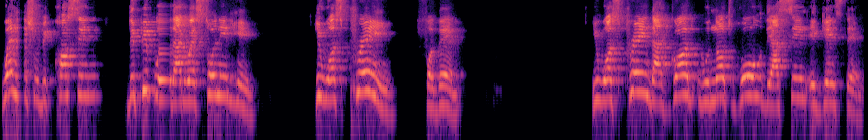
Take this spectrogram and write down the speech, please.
when he should be cursing the people that were stoning him, he was praying for them. He was praying that God would not hold their sin against them.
